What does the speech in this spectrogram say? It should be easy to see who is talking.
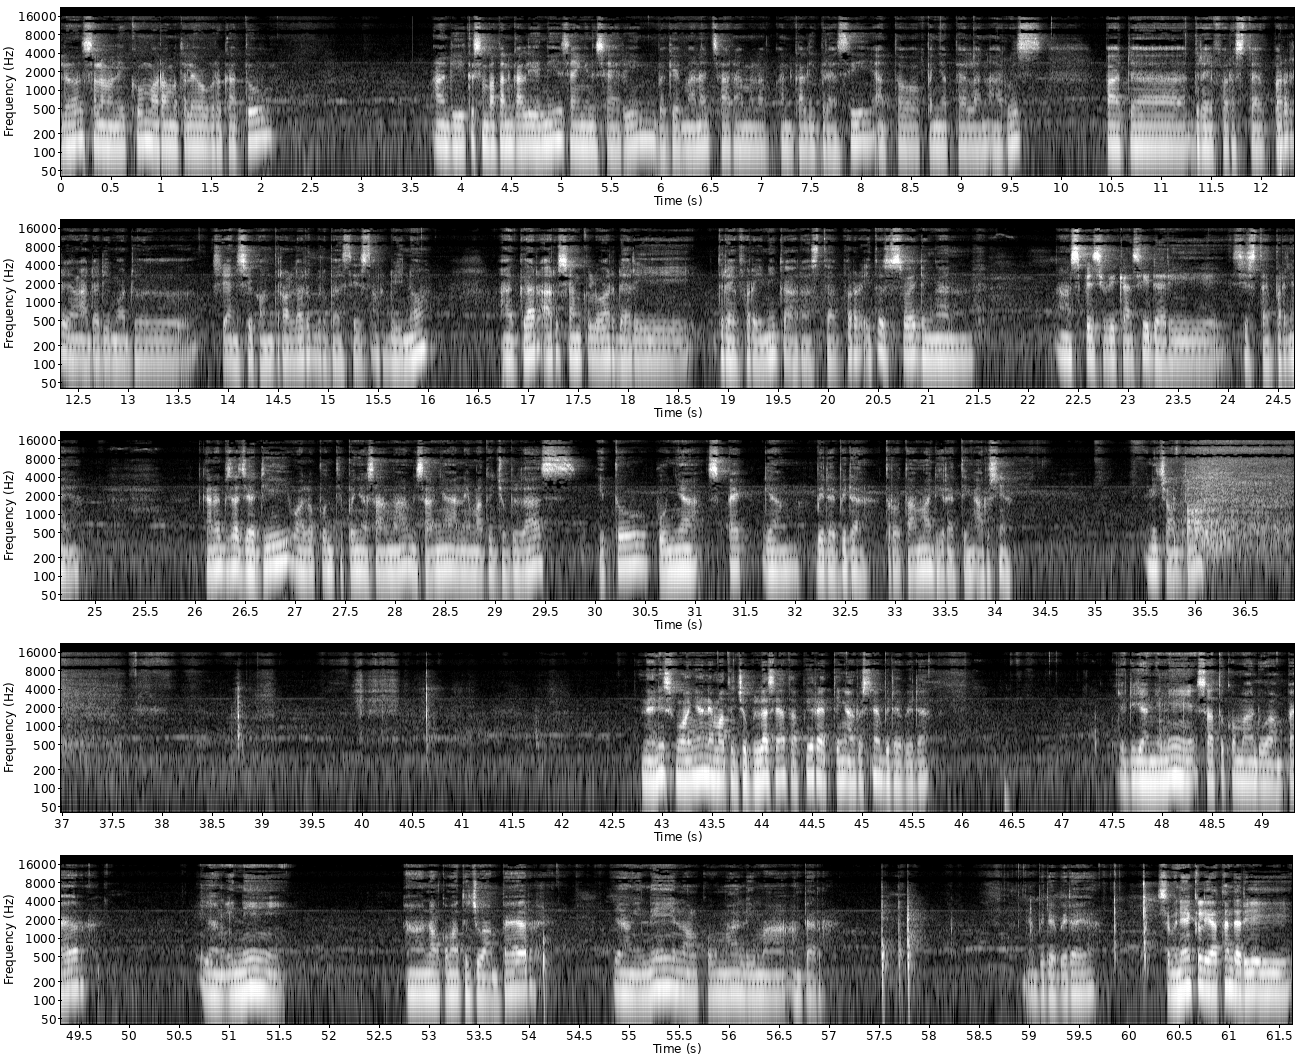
Speaker 1: Halo, Assalamualaikum warahmatullahi wabarakatuh. Ah, di kesempatan kali ini saya ingin sharing bagaimana cara melakukan kalibrasi atau penyetelan arus pada driver stepper yang ada di modul CNC controller berbasis Arduino agar arus yang keluar dari driver ini ke arah stepper itu sesuai dengan uh, spesifikasi dari si steppernya ya. Karena bisa jadi walaupun tipenya sama, misalnya NEMA 17 itu punya spek yang beda-beda, terutama di rating arusnya. Ini contoh. Nah ini semuanya NEMA 17 ya, tapi rating arusnya beda-beda. Jadi yang ini 1,2 ampere, yang ini 0,7 eh, ampere, yang ini 0,5 ampere yang beda-beda ya sebenarnya kelihatan dari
